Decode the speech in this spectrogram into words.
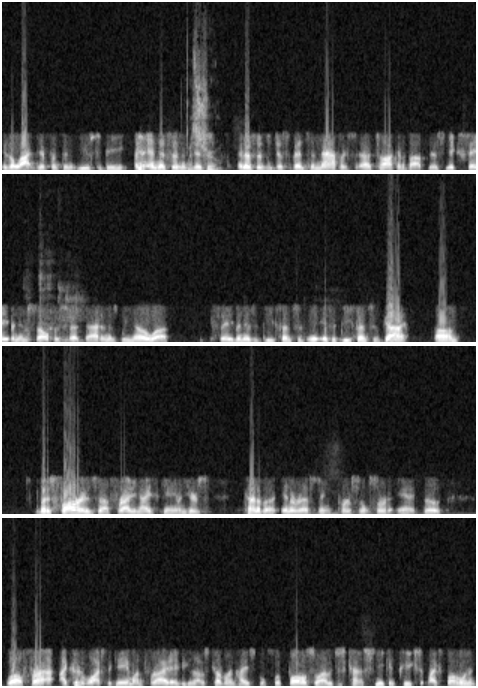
is a lot different than it used to be. And this isn't That's just true. and this isn't just Vincent Napa uh, talking about this. Nick Saban himself has said that, and as we know, uh, Saban is a defensive is a defensive guy. Um, but as far as uh, Friday night's game, and here's kind of an interesting personal sort of anecdote. Well, fr- I couldn't watch the game on Friday because I was covering high school football, so I was just kind of sneaking peeks at my phone and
